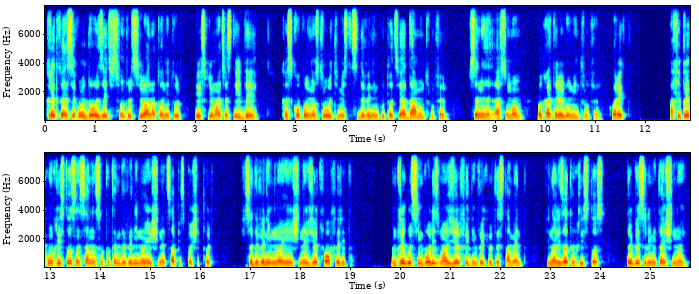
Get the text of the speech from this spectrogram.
Cred că în secolul 20 Sfântul Siloan Atonitul exprimă această idee, că scopul nostru ultim este să devenim cu toții Adam într-un fel și să ne asumăm păcatele lumii într-un fel, corect? A fi precum Hristos înseamnă să putem deveni noi înșine țapii spășitori și să devenim noi înșine jertfa oferită. Întregul simbolism al jertfei din Vechiul Testament, finalizat în Hristos, trebuie să limităm și noi,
